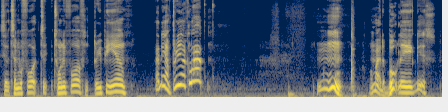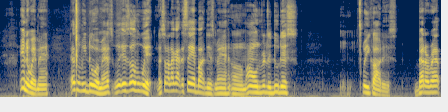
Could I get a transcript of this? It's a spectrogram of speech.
September 4th, 24th, 3 p.m. Goddamn, 3 o'clock? Mm-hmm. I might have to bootleg this. Anyway, man, that's what we doing, man. It's, it's, over with. That's all I got to say about this, man. Um, I don't really do this. What do you call this? Battle rap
